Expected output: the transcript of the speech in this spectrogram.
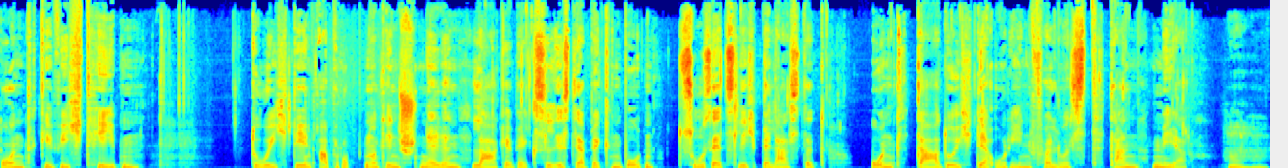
und Gewichtheben. Durch den abrupten und den schnellen Lagewechsel ist der Beckenboden zusätzlich belastet und dadurch der Urinverlust dann mehr. Mhm.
